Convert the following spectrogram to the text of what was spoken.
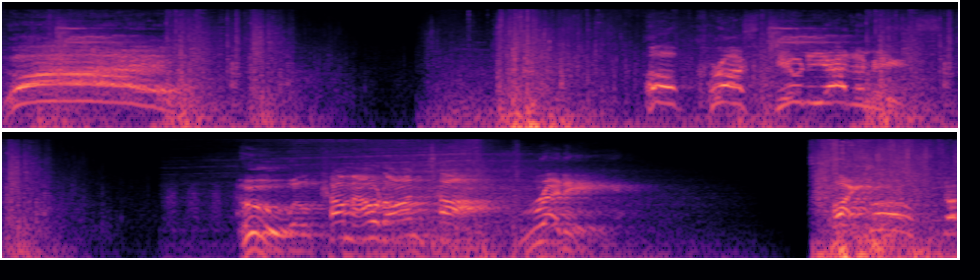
Why? Hulk crush puny enemies! Who will come out on top? Ready! Fight! Bolt, the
